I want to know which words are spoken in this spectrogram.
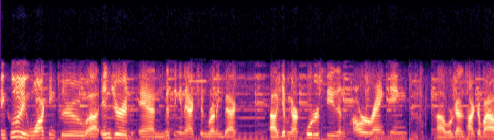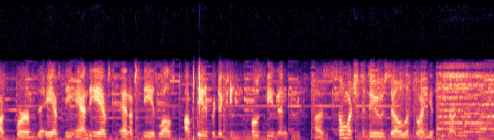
including walking through uh, injured and missing in action running backs uh, giving our quarter season power rankings. Uh, we're going to talk about for the AFC and the AFC, NFC as well as updated predictions for the postseason. Uh, so much to do, so let's go ahead and get started.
